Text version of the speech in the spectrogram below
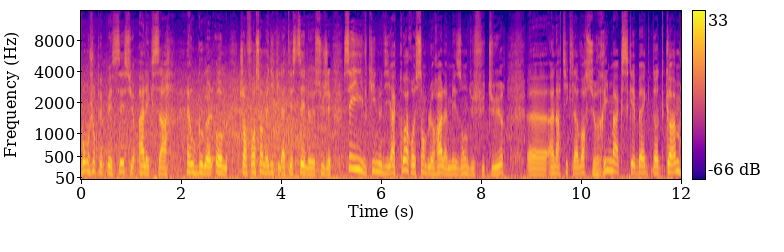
Bonjour PPC sur Alexa ou Google Home. Jean-François me dit qu'il a testé le sujet. C'est Yves qui nous dit à quoi ressemblera la maison du futur? Euh, un article à voir sur rimaxquebec.com.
